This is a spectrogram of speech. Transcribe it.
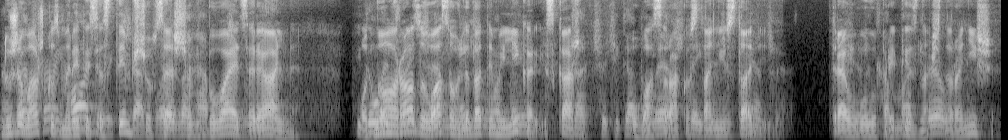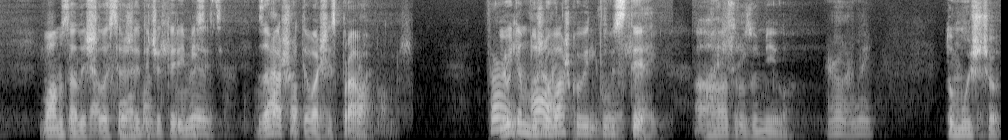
Дуже важко змиритися з тим, що все, що відбувається, реальне. Одного разу вас оглядатиме лікар і скаже: у вас рак останньої стадії. Треба було прийти значно раніше. Вам залишилося жити 4 місяці. Завершуйте ваші справи. Людям дуже важко відповісти. Ага, зрозуміло. Тому що,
